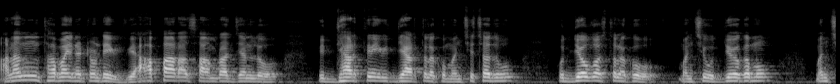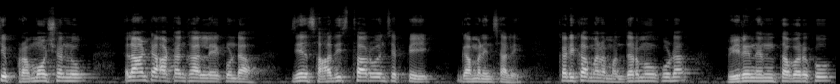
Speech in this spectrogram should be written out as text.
అనంతమైనటువంటి వ్యాపార సామ్రాజ్యంలో విద్యార్థిని విద్యార్థులకు మంచి చదువు ఉద్యోగస్తులకు మంచి ఉద్యోగము మంచి ప్రమోషన్లు ఎలాంటి ఆటంకాలు లేకుండా విజయం సాధిస్తారు అని చెప్పి గమనించాలి. కనుక మనం అందరము కూడా వీలైనంత వరకు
